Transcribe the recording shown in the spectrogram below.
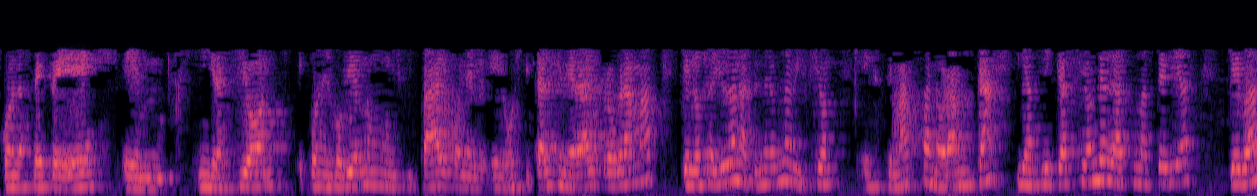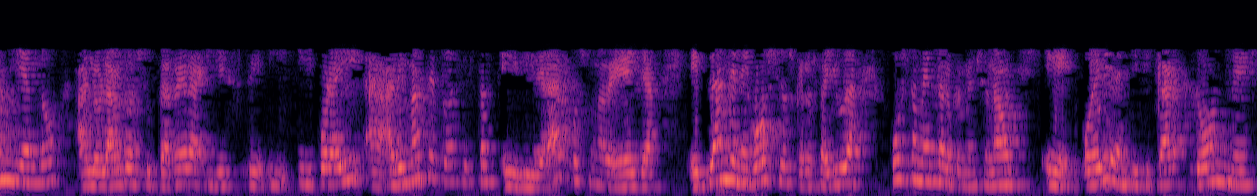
con la CFE, eh, migración, eh, con el gobierno municipal, con el, el, Hospital General, programas que los ayudan a tener una visión este, más panorámica y aplicación de las materias que van viendo a lo largo de su carrera. Y este y, y por ahí además de todas estas eh, liderazgos una de ellas el plan de negocios que los ayuda justamente a lo que mencionaban eh, poder identificar dónde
